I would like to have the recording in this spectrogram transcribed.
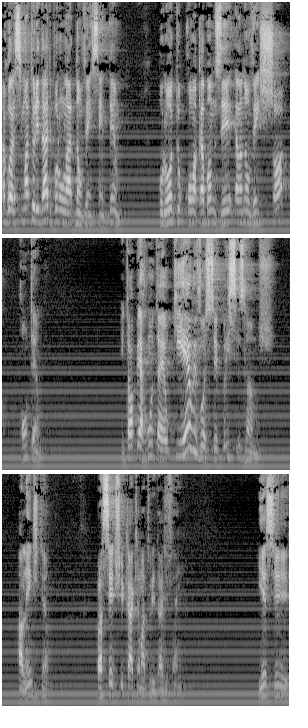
Agora, se maturidade, por um lado, não vem sem tempo, por outro, como acabamos de dizer, ela não vem só com o tempo. Então a pergunta é: o que eu e você precisamos, além de tempo, para certificar que a maturidade vem? E esse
